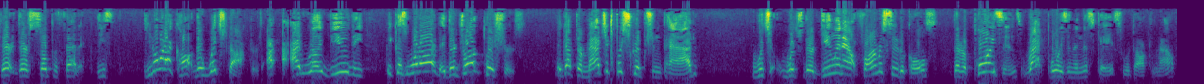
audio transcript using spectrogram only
They're they're so pathetic. These, you know what I call? They're witch doctors. I I really view the because what are they? They're drug pushers. They got their magic prescription pad, which which they're dealing out pharmaceuticals that are poisons, rat poison in this case. We're talking about.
